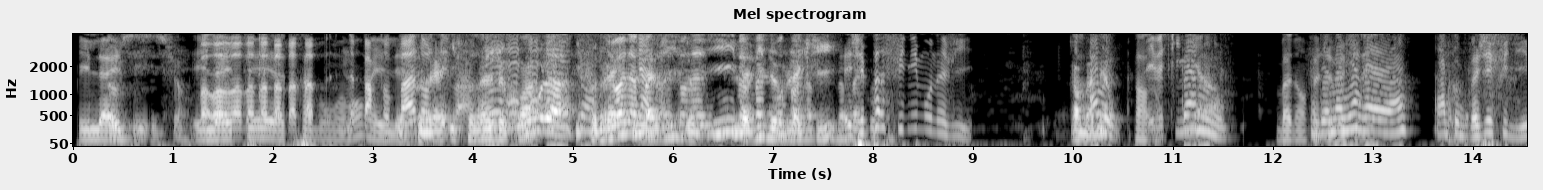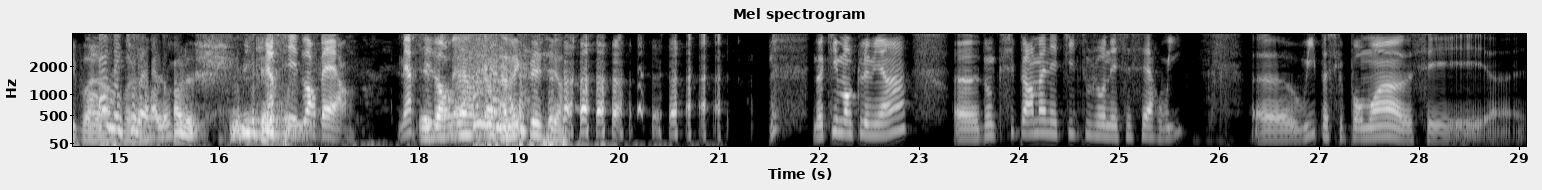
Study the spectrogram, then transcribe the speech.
Il a Oh, été- c'est c'est sûr. il Bah, a bah, été bah, bah, bah, à bah, très bah, bon ne moment, partons mais il pas est- dans le faudrait, il faudrait, je crois, Oula, il faudrait l'avis son de, avis, il va pas l'avis être de va Et j'ai pas fini mon avis. Ah bah merde. Pardon. Il va finir. Bah non, en fait, de j'avais manière fini. euh, hein, rapide. Bah j'ai fini, voilà. oh, mais voilà. est relou. Ah, le, Merci. Edouard Baird. Merci Edouard. Baird, Avec plaisir. Donc il manque le mien. Euh, donc Superman est-il toujours nécessaire? Oui. Euh, oui parce que pour moi euh, c'est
